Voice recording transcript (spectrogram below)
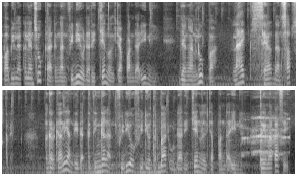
Apabila kalian suka dengan video dari channel Capanda ini, jangan lupa like, share, dan subscribe agar kalian tidak ketinggalan video-video terbaru dari channel Capanda ini. Terima kasih.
